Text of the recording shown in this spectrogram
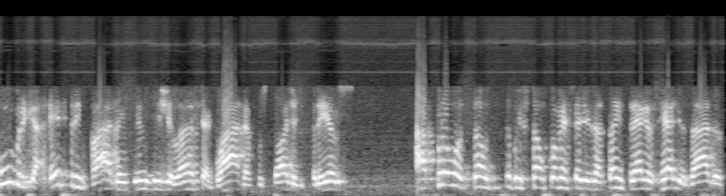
pública e privada, incluindo vigilância, guarda, custódia de presos a promoção, distribuição, comercialização, entregas realizadas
